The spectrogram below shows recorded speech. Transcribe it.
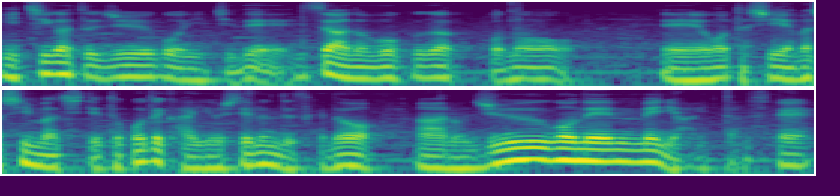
1月15日で、実はあの僕がこの、えー、太田市山新町っていうとこで開業してるんですけど、あの、15年目に入ったんですね。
